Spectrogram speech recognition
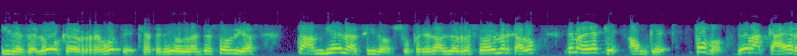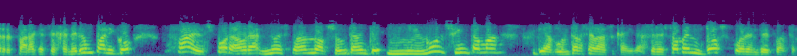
y desde luego que el rebote que ha tenido durante estos días también ha sido superior al del resto del mercado, de manera que aunque todo deba caer para que se genere un pánico, FAES por ahora no está dando absolutamente ningún síntoma de apuntarse a las caídas. El stop en 2.44.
